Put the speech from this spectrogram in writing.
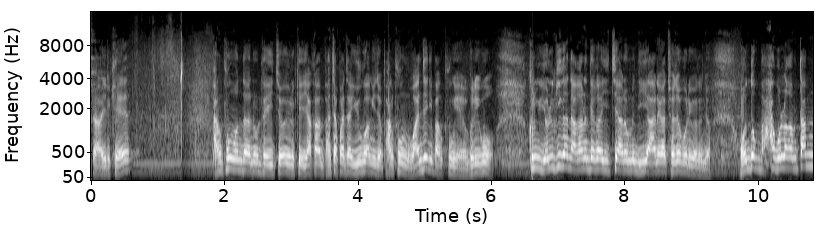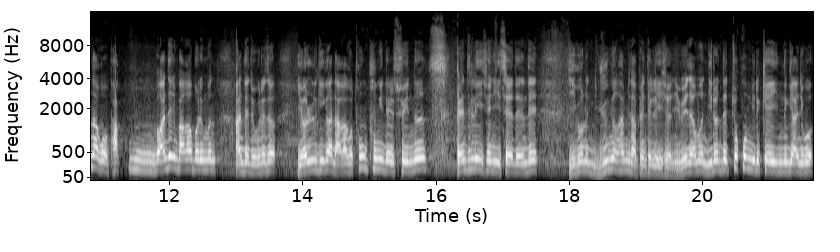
자, 이렇게 방풍 원단으로 돼 있죠. 이렇게 약간 반짝반짝 유광이죠. 방풍 완전히 방풍이에요. 그리고 그리고 열기가 나가는 데가 있지 않으면 이 안에가 젖어버리거든요. 언덕 막 올라가면 땀 나고 박- 음, 완전히 막아버리면 안 되죠. 그래서 열기가 나가고 통풍이 될 수 있는 벤틸레이션이 있어야 되는데 이거는 유명합니다. 벤틸레이션이 왜냐하면 이런데 조금 이렇게 있는 게 아니고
